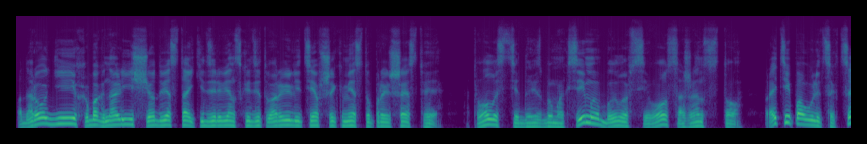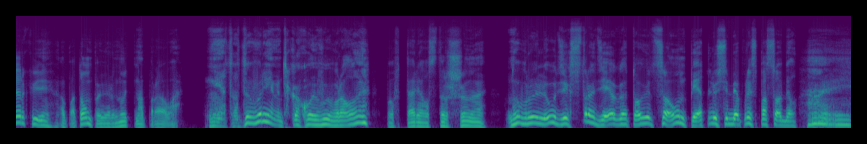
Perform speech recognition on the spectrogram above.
По дороге их обогнали еще две стайки деревенской детворы, летевшей к месту происшествия. От волости до избы Максима было всего сажен сто. Пройти по улице к церкви, а потом повернуть направо. «Нет, это время-то какое выбрал, а?» — повторял старшина. Добрые люди к страде готовятся, он петлю себе приспособил. Ай,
